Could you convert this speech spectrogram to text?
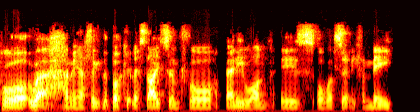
well, I mean, I think the bucket list item for anyone is, or well, certainly for me,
